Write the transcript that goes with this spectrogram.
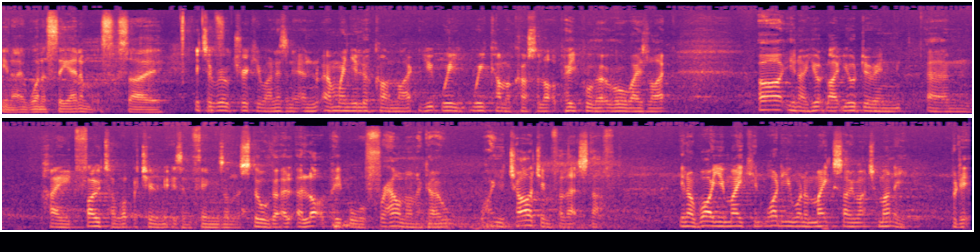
you know, want to see animals. So, It's a real tricky one, isn't it? And, and when you look on, like, you, we, we come across a lot of people that are always like, oh, you know, you're like you're doing um, paid photo opportunities and things on the stall that a, a lot of people will frown on and go, why are you charging for that stuff? You know, why are you making? Why do you want to make so much money? But it,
